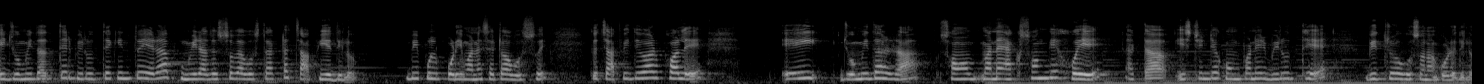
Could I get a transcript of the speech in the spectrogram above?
এই জমিদারদের বিরুদ্ধে কিন্তু এরা ভূমি রাজস্ব ব্যবস্থা একটা চাপিয়ে দিল। বিপুল পরিমাণে সেটা অবশ্যই। তো চাপিয়ে দেওয়ার ফলে এই জমিদাররা সম মানে একসঙ্গে হয়ে একটা ইস্ট ইন্ডিয়া কোম্পানির বিরুদ্ধে বিদ্রোহ ঘোষণা করে দিল।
